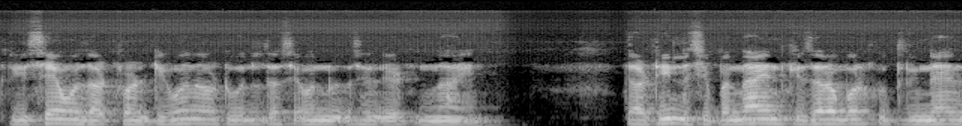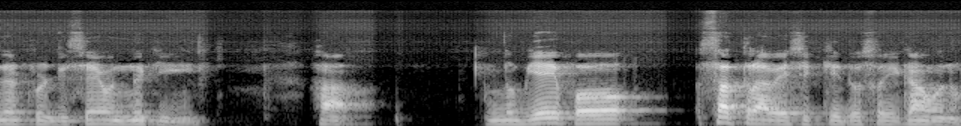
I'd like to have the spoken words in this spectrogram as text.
تھری سیون زر ټوینټي ون او ټو دلته سیون ایټ ناین ترټین له چې په ناین کې ضرب ورکړو تھری ناین زر ټوینټي سیون نه کېږي ها نو بیا یې په ستراوی سکې دو سو اکاونو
